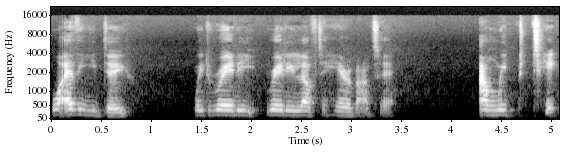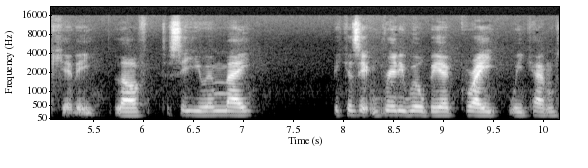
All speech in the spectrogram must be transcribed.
Whatever you do, we'd really, really love to hear about it. And we'd particularly love to see you in May because it really will be a great weekend.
